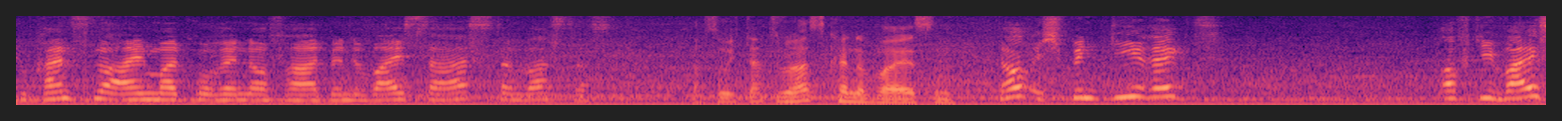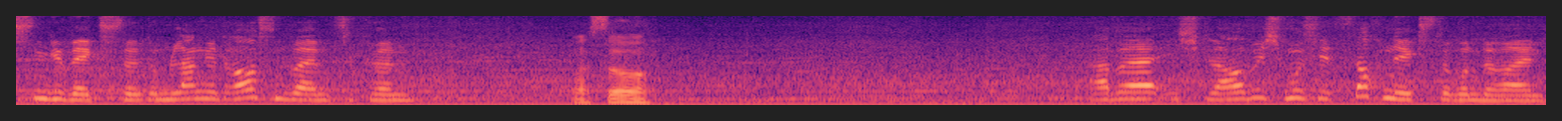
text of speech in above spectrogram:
du kannst nur einmal pro Rennen auf Hard. Wenn du Weiße hast, dann war's das. Achso, ich dachte, du hast keine weißen. Doch, ich bin direkt auf die Weißen gewechselt, um lange draußen bleiben zu können. Ach so. Aber ich glaube, ich muss jetzt doch nächste Runde rein.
